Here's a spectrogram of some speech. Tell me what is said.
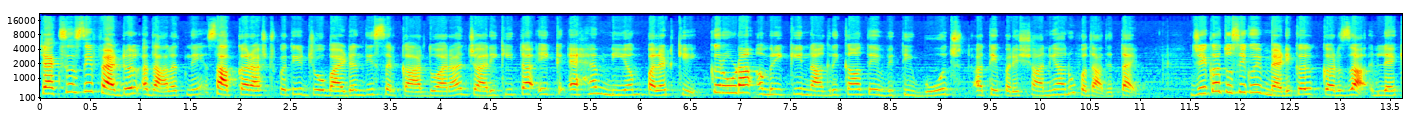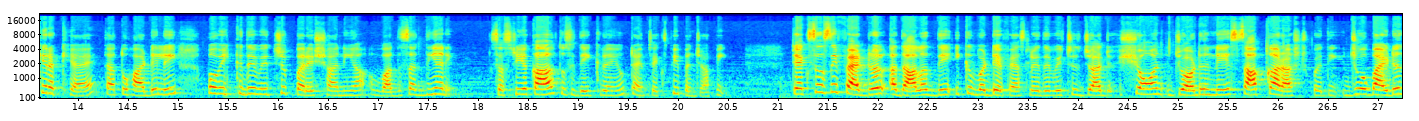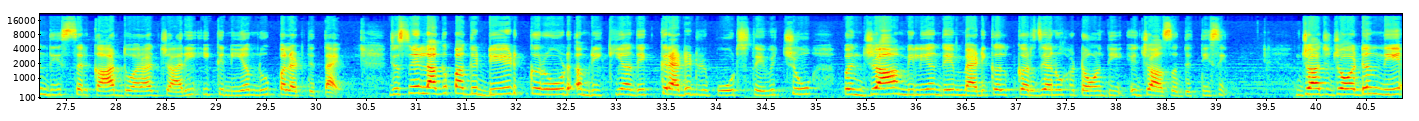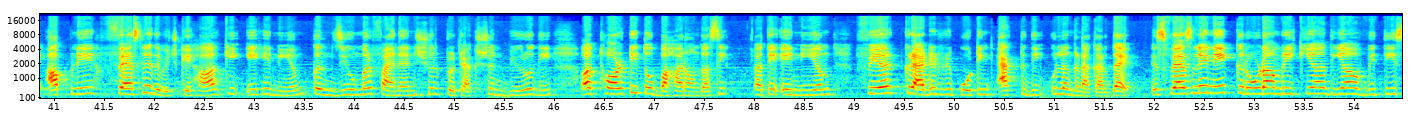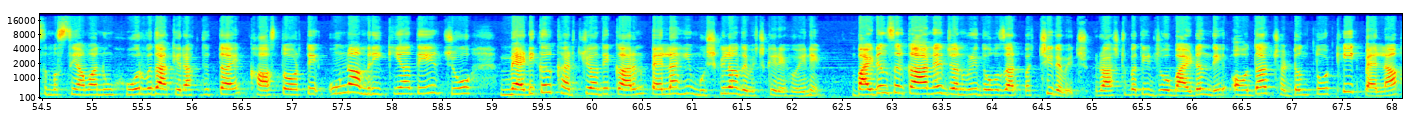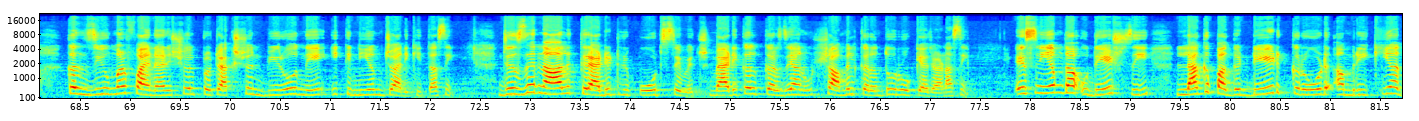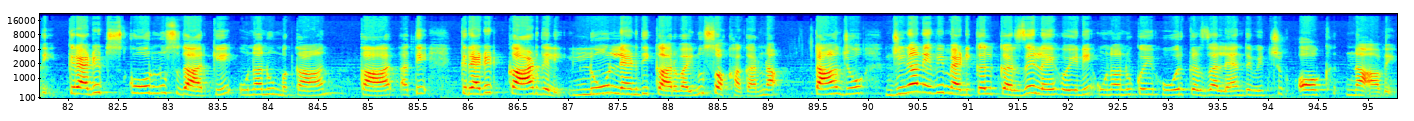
Texas ਦੀ federal ਅਦਾਲਤ ਨੇ ਸਾਬਕਾ ਰਾਸ਼ਟਰਪਤੀ ਜੋ ਬਾਈਡਨ ਦੀ ਸਰਕਾਰ ਦੁਆਰਾ ਜਾਰੀ ਕੀਤਾ ਇੱਕ ਅਹਿਮ ਨਿਯਮ ਪਲਟ ਕੇ ਕਰੋੜਾਂ ਅਮਰੀਕੀ ਨਾਗਰਿਕਾਂ ਤੇ ਵਿੱਤੀ ਬੋਝ ਅਤੇ ਪਰੇਸ਼ਾਨੀਆਂ ਨੂੰ ਵਧਾ ਦਿੱਤਾ ਹੈ। ਜੇਕਰ ਤੁਸੀਂ ਕੋਈ ਮੈਡੀਕਲ ਕਰਜ਼ਾ ਲੈ ਕੇ ਰੱਖਿਆ ਹੈ, ਤਾਂ ਤੁਹਾਡੇ ਲਈ ਭਵਿੱਖ ਦੇ ਵਿੱਚ ਪਰੇਸ਼ਾਨੀਆਂ ਵੱਧ ਸਕਦੀਆਂ ਨੇ। ਸਤਿ ਸ਼੍ਰੀ ਅਕਾਲ, ਤੁਸੀਂ ਦੇਖ ਰਹੇ ਹੋ ਟਾਈਮਸ ਐਕਸਪੀ ਪੰਜਾਬੀ। ਟੈਕਸਸ ਦੀ ਫੈਡਰਲ ਅਦਾਲਤ ਦੇ ਇੱਕ ਵੱਡੇ ਫੈਸਲੇ ਦੇ ਵਿੱਚ ਜੱਜ ਸ਼ੌਨ ਜਾਰਡਨ ਨੇ ਸਾਬਕਾ ਰਾਸ਼ਟਰਪਤੀ ਜੋ ਬਾਈਡਨ ਦੀ ਸਰਕਾਰ ਦੁਆਰਾ ਜਾਰੀ ਇੱਕ ਨਿਯਮ ਨੂੰ ਪਲਟ ਦਿੱਤਾ ਹੈ, ਜਿਸ ਨੇ ਲਗਭਗ 1.5 ਕਰੋੜ ਅਮਰੀਕੀਆਂ ਦੇ ਕ੍ਰੈਡਿਟ ਰਿਪੋਰਟਸ ਦੇ ਵਿੱਚੋਂ 50 ਮਿਲੀਅਨ ਦੇ ਮੈਡੀਕਲ ਕਰਜ਼ਿਆਂ ਨੂੰ ਹਟਾਉਣ ਦੀ ਇਜਾਜ਼ਤ ਦਿੱਤੀ ਸੀ। ਜੱਜ ਜਾਰਡਨ ਨੇ ਆਪਣੇ ਫੈਸਲੇ ਦੇ ਵਿੱਚ ਕਿਹਾ ਕਿ ਇਹ ਨਿਯਮ ਕੰਜ਼ਿਊਮਰ ਫਾਈਨੈਂਸ਼ੀਅਲ ਪ੍ਰੋਟੈਕਸ਼ਨ ਬਿਊਰੋ ਦੀ ਅਥਾਰਟੀ ਤੋਂ ਬਾਹਰ ਆਉਂਦਾ ਸੀ। ਅਤੇ ਇਹ ਨਿਯਮ ਫੇਅਰ ਕ੍ਰੈਡਿਟ ਰਿਪੋਰਟਿੰਗ ਐਕਟ ਦੀ ਉਲੰਘਣਾ ਕਰਦਾ ਹੈ। ਇਸ ਫੈਸਲੇ ਨੇ ਕਰੋੜਾਂ ਅਮਰੀਕੀਆਂ ਦੀਆਂ ਵਿੱਤੀ ਸਮੱਸਿਆਵਾਂ ਨੂੰ ਹੋਰ ਵਧਾ ਕੇ ਰੱਖ ਦਿੱਤਾ ਹੈ। ਖਾਸ ਤੌਰ ਤੇ ਉਹਨਾਂ ਅਮਰੀਕੀਆਂ ਤੇ ਜੋ ਮੈਡੀਕਲ ਖਰਚਿਆਂ ਦੇ ਕਾਰਨ ਪਹਿਲਾਂ ਹੀ ਮੁਸ਼ਕਿਲਾਂ ਦੇ ਵਿੱਚ ਘਿਰੇ ਹੋਏ ਨੇ। ਬਾਈਡਨ ਸਰਕਾਰ ਨੇ ਜਨਵਰੀ 2025 ਦੇ ਵਿੱਚ ਰਾਸ਼ਟਰਪਤੀ ਜੋ ਬਾਈਡਨ ਦੇ ਅਹੁਦਾ ਛੱਡਣ ਤੋਂ ਠੀਕ ਪਹਿਲਾਂ ਕੰਜ਼ਿਊਮਰ ਫਾਈਨੈਂਸ਼ੀਅਲ ਪ੍ਰੋਟੈਕਸ਼ਨ ਬਿਊਰੋ ਨੇ ਇੱਕ ਨਿਯਮ ਜਾਰੀ ਕੀਤਾ ਸੀ, ਜਿਸ ਦੇ ਨਾਲ ਕ੍ਰੈਡਿਟ ਰਿਪੋਰਟਸ ਦੇ ਵਿੱਚ ਮੈਡੀਕਲ ਕਰਜ਼ਿਆਂ ਨੂੰ ਸ਼ਾਮਿਲ ਕਰਨ ਤੋਂ ਰੋਕਿਆ ਜਾਣਾ ਸੀ। ਇਸ ਨਿਯਮ ਦਾ ਉਦੇਸ਼ ਸੀ ਲਗਭਗ 1.5 ਕਰੋੜ ਅਮਰੀਕੀਆਂ ਦੇ ਕ੍ਰੈਡਿਟ ਸਕੋਰ ਨੂੰ ਸੁਧਾਰ ਕੇ ਉਹਨਾਂ ਨੂੰ ਮਕਾਨ, ਕਾਰ ਅਤੇ ਕ੍ਰੈਡਿਟ ਕਾਰਡ ਦੇ ਲਈ ਲੋਨ ਲੈਣ ਦੀ ਕਾਰਵਾਈ ਨੂੰ ਸੌਖਾ ਕਰਨਾ। ਤਾਂ ਜੋ ਜਿਨ੍ਹਾਂ ਨੇ ਵੀ ਮੈਡੀਕਲ ਕਰਜ਼ੇ ਲਏ ਹੋਏ ਨੇ, ਉਹਨਾਂ ਨੂੰ ਕੋਈ ਹੋਰ ਕਰਜ਼ਾ ਲੈਣ ਦੇ ਵਿੱਚ ਔਖ ਨਾ ਆਵੇ।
